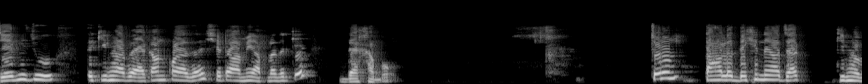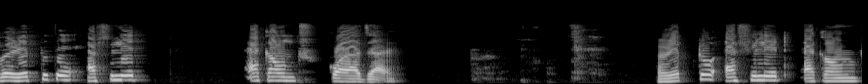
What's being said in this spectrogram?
জেভিজু তে কীভাবে অ্যাকাউন্ট করা যায় সেটা আমি আপনাদেরকে দেখাবো। চলুন তাহলে দেখে নেওয়া যাক কীভাবে রেপটোতে অ্যাফিলিয়েট অ্যাকাউন্ট করা যায়। রেপটো অ্যাফিলিয়েট অ্যাকাউন্ট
